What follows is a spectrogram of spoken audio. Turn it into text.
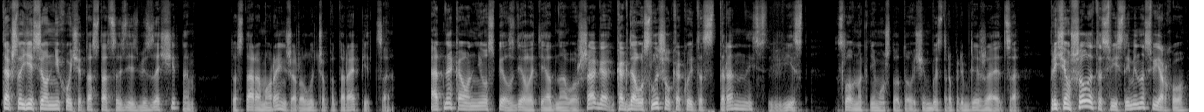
Так что если он не хочет остаться здесь беззащитным, то старому рейнджеру лучше поторопиться. Однако он не успел сделать и одного шага, когда услышал какой-то странный свист, словно к нему что-то очень быстро приближается. Причем шел этот свист именно сверху.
